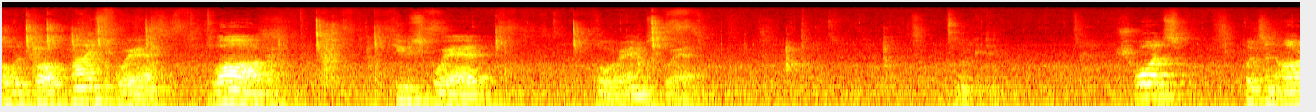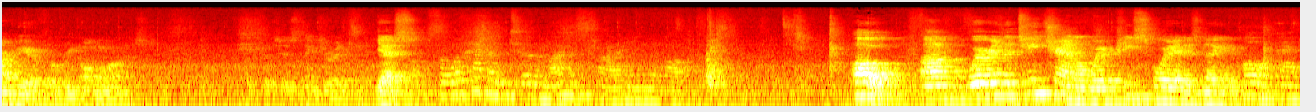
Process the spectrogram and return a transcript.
over 12 pi squared log q squared over m squared. Okay. Schwartz puts an R here for renormalize. Because his things are in. Yes. So what happened to the minus sign in the log? Oh, um, we're in the T channel where P squared is negative. Oh, oh.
